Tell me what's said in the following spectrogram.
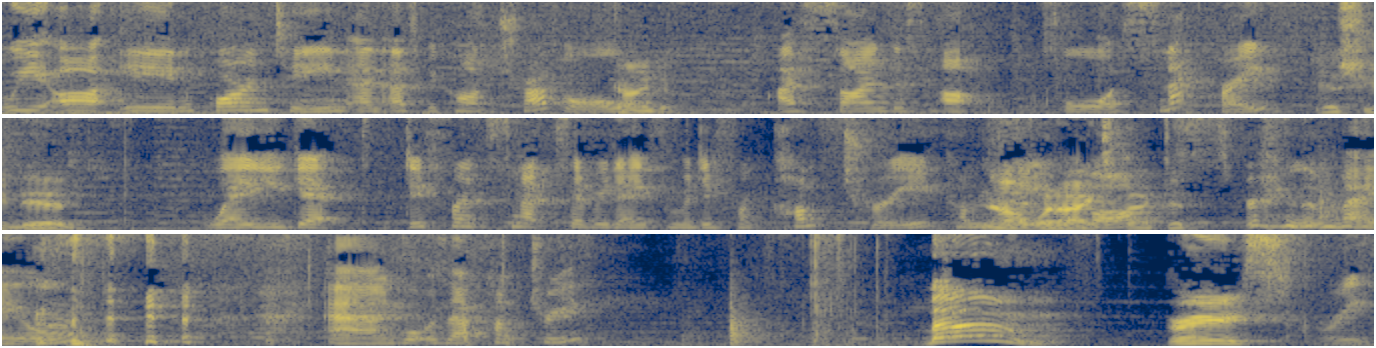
we are in quarantine and as we can't travel, Kinda. I signed us up for snack crate Yes, she did. where you get different snacks every day from a different country. It comes Not what I expected. through the mail. and what was our country? Boom! Greece. Greece.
